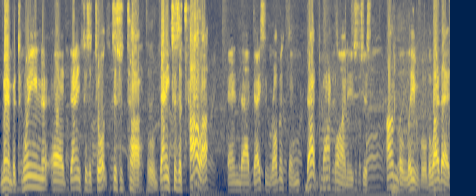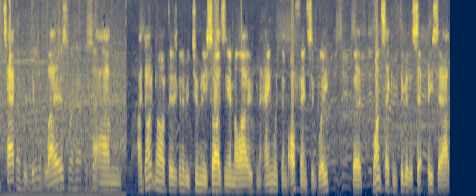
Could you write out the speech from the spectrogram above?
man, between uh, Danny Tusitala, oh, Danny and uh, Jason Robertson, that back line is just unbelievable. The way they attack through different layers. Um, I don't know if there's going to be too many sides in the MLR who can hang with them offensively, but once they can figure the set piece out,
